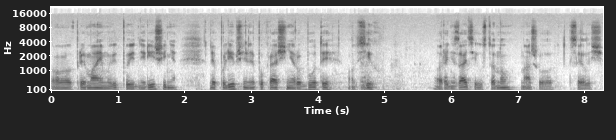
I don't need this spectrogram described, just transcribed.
от, приймаємо відповідні рішення для поліпшення, для покращення роботи от, всіх організацій, установ нашого селища.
